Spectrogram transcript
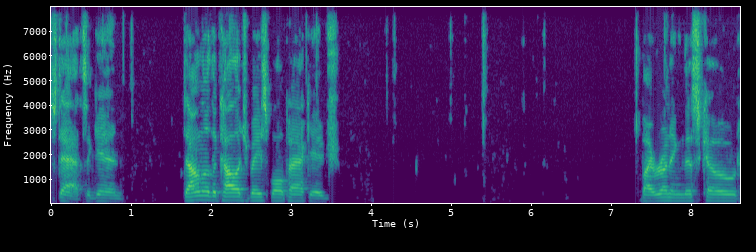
stats. Again, download the college baseball package by running this code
